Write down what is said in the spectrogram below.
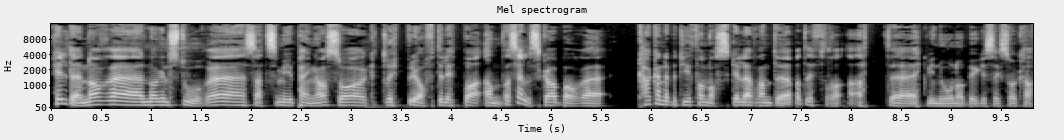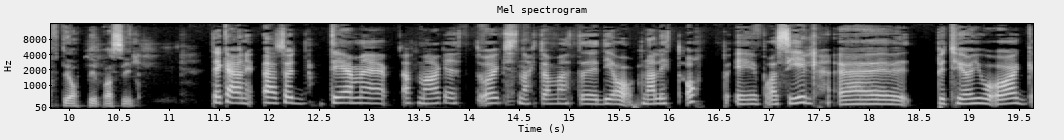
Hilde, når eh, noen store satser mye penger, så drypper de ofte litt på andre selskaper. Eh, hva kan det bety for norske leverandørbedrifter at eh, Equinor nå bygger seg så kraftig opp i Brasil? Det kan Altså, det med at Margaret òg snakket om at de har åpna litt opp i Brasil, betyr jo òg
